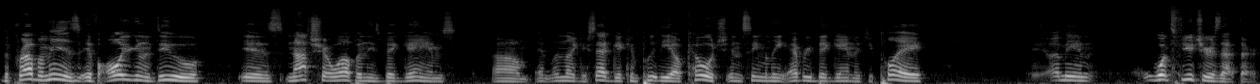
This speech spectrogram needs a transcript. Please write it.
The problem is, if all you're going to do is not show up in these big games, um, and, and like you said, get completely outcoached in seemingly every big game that you play. I mean, what future is that there?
